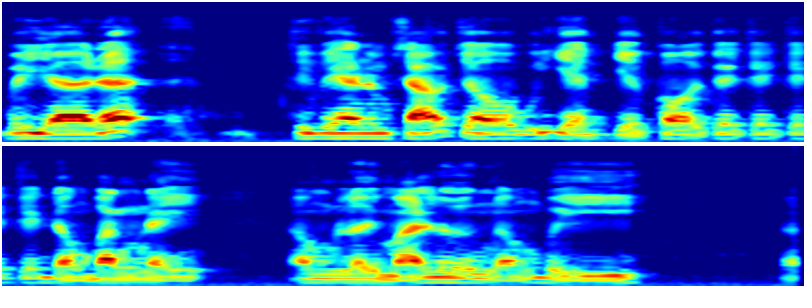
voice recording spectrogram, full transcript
bây giờ đó TV256 cho quý vị em chịu coi cái cái cái cái đồng băng này. Ông Lê Mã Lương ông bị uh,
